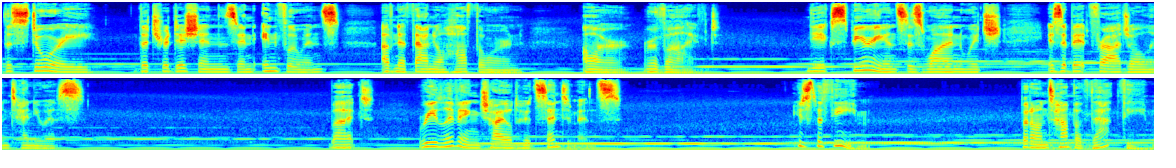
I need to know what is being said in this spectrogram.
the story, the traditions, and influence of Nathaniel Hawthorne are revived. The experience is one which is a bit fragile and tenuous. But reliving childhood sentiments is the theme. But on top of that theme,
